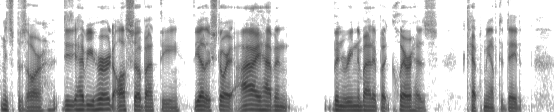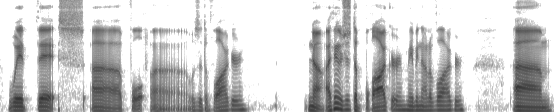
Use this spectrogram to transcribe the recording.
It's bizarre. Did, have you heard also about the the other story? I haven't been reading about it, but Claire has kept me up to date with this. Uh, vl- uh was it a vlogger? No, I think it was just a blogger, maybe not a vlogger. Um,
